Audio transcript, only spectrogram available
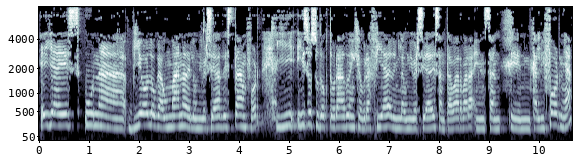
Ella es una bióloga humana de la Universidad de Stanford y hizo su doctorado en geografía en la Universidad de Santa Bárbara en, en California.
